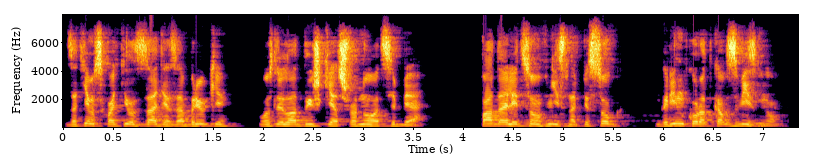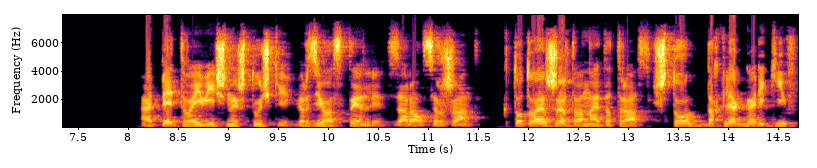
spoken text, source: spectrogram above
затем схватил сзади за брюки, возле лодыжки отшвырнул от себя. Падая лицом вниз на песок, Грин коротко взвизгнул. «Опять твои вечные штучки!» – верзила Стэнли, – заорал сержант. «Кто твоя жертва на этот раз? Что, дохляк Гарри Киф?»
